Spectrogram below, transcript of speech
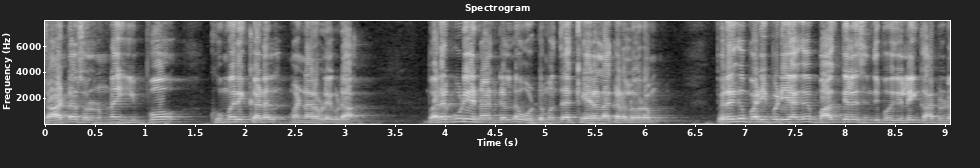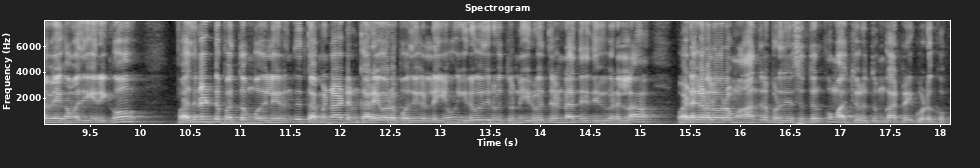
ஷார்ட்டாக சொல்லணும்னா இப்போது குமரிக்கடல் மன்னார் விளைகுடா. வரக்கூடிய நாட்களில் ஒட்டுமொத்த கேரளா கடலோரம். பிறகு படிப்படியாக பாக்ஜல சிந்தி பகுதியிலையும் காற்றோட வேகம் அதிகரிக்கும். பதினெட்டு பத்தொம்போதிலிருந்து தமிழ்நாட்டின் கரையோர பகுதிகளிலையும் இருபது இருபத்தொன்று இருபத்தி ரெண்டாம் தேதி வரையெல்லாம் வடகடலோரம் ஆந்திர பிரதேசத்திற்கும் அச்சுறுத்தும் காற்றை கொடுக்கும்.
